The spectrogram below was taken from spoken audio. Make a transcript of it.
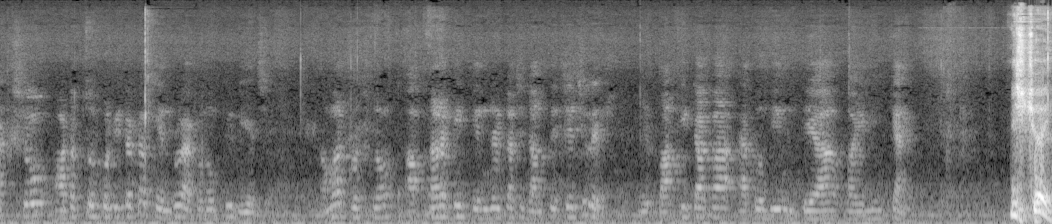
একশো আটাত্তর কোটি টাকা কেন্দ্র এখন অব্দি দিয়েছে। আমার প্রশ্ন, আপনারা কি কেন্দ্রের কাছে জানতে চেয়েছিলেন যে বাকি টাকা এতদিন দেয়া হয়নি কেন? নিশ্চয়ই।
